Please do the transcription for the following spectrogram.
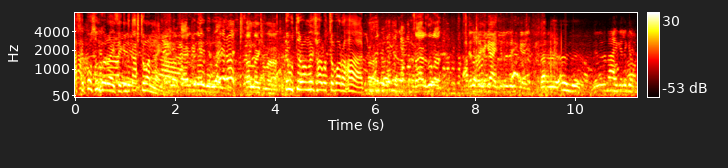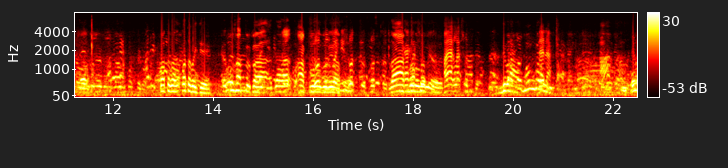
আজকে প্রচুর গরু আইছে কিন্তু কাস্টমার নাই। তো উত্তরবঙ্গের সর্বোচ্চ বড় হাট। কত কত কইছে? পঁচাত্তর। দিব না। দিব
